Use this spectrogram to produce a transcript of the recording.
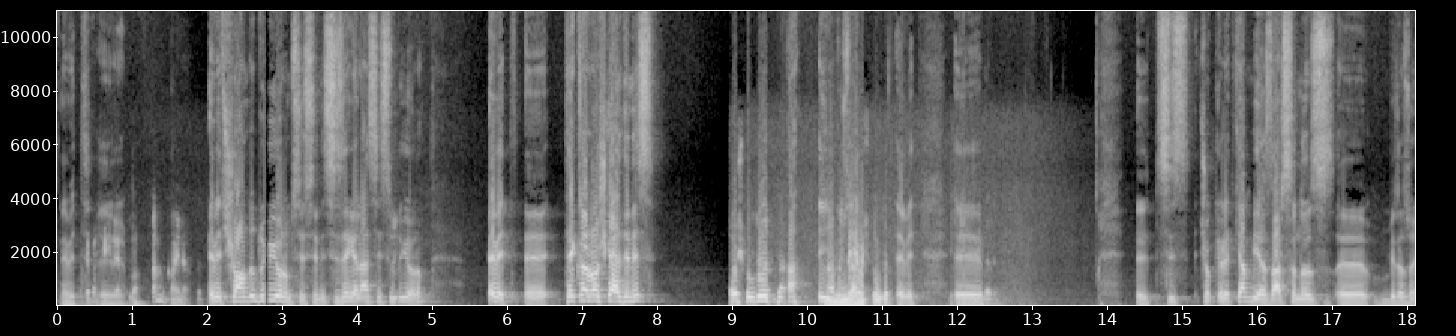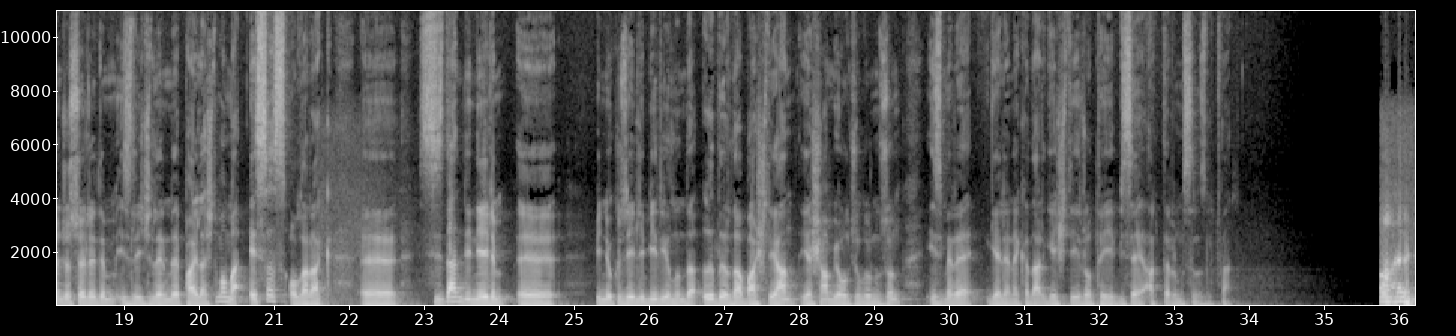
Evet. Acaba kulaklıktan mı kaynaklı? Evet şu anda duyuyorum sesini. Size gelen sesi duyuyorum. Evet. e, tekrar hoş geldiniz. Hoş bulduk. Hah, iyi, Nazım Bey güzel. hoş bulduk. Evet. Teşekkür e, ederim. e, siz çok üretken bir yazarsınız. E, biraz önce söyledim, izleyicilerimle paylaştım ama esas olarak e, sizden dinleyelim. E, 1951 yılında Iğdır'da başlayan yaşam yolculuğunuzun İzmir'e gelene kadar geçtiği rotayı bize aktarır mısınız lütfen? Aa, evet.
